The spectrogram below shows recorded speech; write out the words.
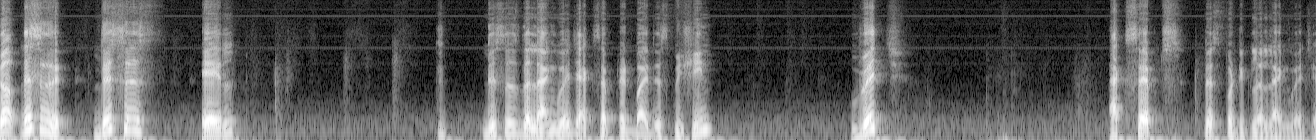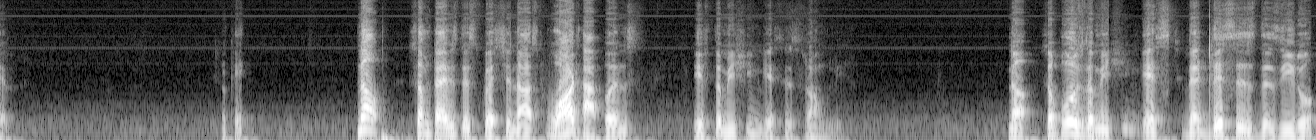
So, this is it. This is L. this is the language accepted by this machine which accepts this particular language L. Okay. Now, sometimes this question asks what happens if the machine guesses wrongly. Now, suppose the machine guessed that this is the 0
